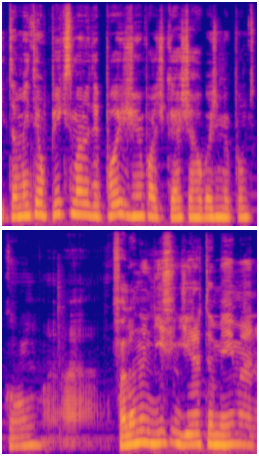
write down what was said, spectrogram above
E também tem o Pix, mano, depois de um podcast, arroba gmail.com. Ah, falando nisso, em dinheiro também, mano.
